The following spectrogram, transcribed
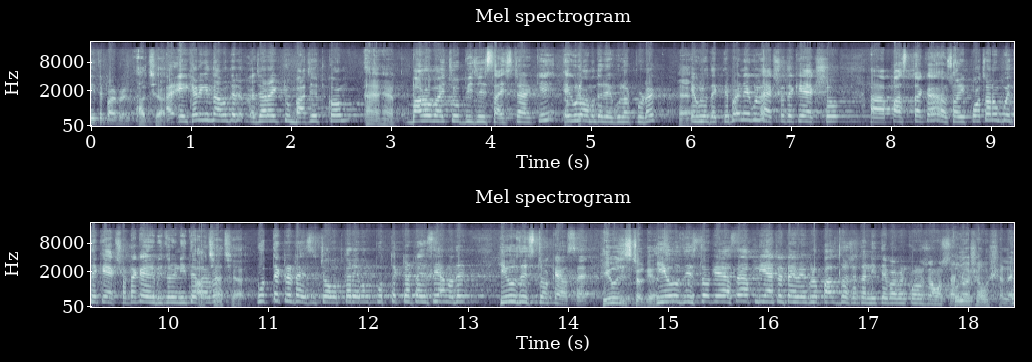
নিতে পারবেন আচ্ছা। আর এখানে কিন্তু আমাদের যারা একটু বাজেট কম হ্যাঁ, হ্যাঁ। 12 বাই 24 এই সাইজটা আর কি এগুলো আমাদের রেগুলার প্রোডাক্ট হ্যাঁ। এগুলো দেখতে পারেন এগুলো 100 থেকে 105 টাকা সরি 95 থেকে 100 টাকা এর ভিতরে নিতে আচ্ছা, পারবেন আচ্ছা। প্রত্যেকটা টাইসে চমৎকার এবং প্রত্যেকটা টাইসে আমাদের হিউজ স্টকে আছে হিউজ স্টকে হিউজ স্টকে আছে আপনি এট টাইম এগুলো 5 10 হাজার নিতে পারবেন কোনো সমস্যা কোনো সমস্যা নেই।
